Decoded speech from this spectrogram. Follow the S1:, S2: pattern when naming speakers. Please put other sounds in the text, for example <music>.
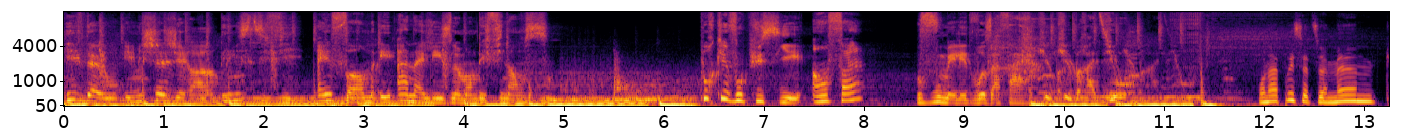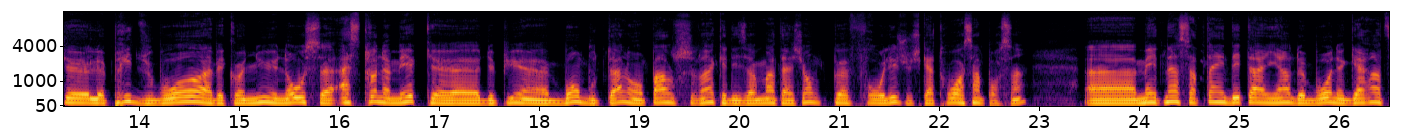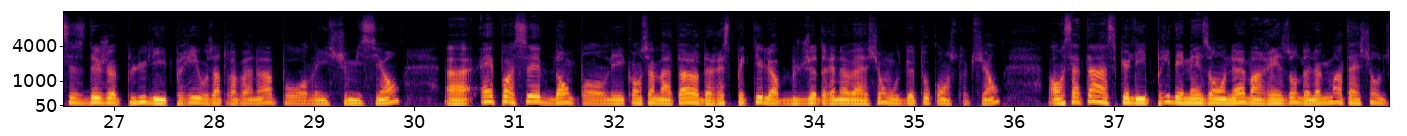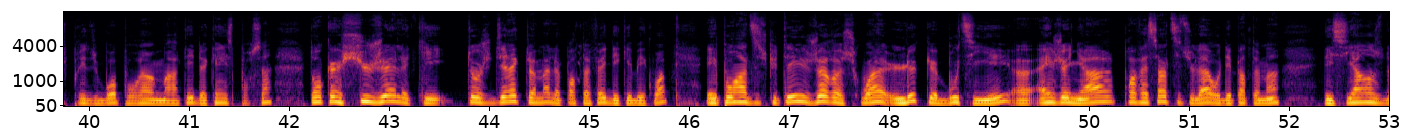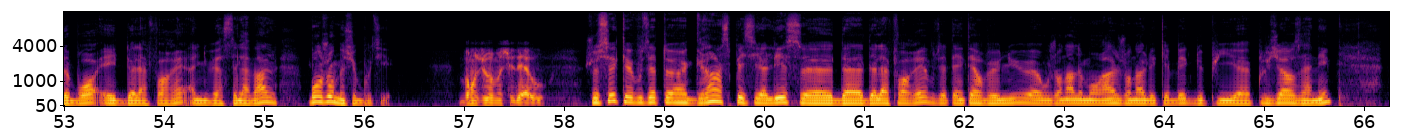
S1: Yves Daou et Michel Girard démystifient, informent et analysent le monde des finances. Pour que vous puissiez enfin vous mêler de vos affaires. Cube, Radio.
S2: On a appris cette semaine que le prix du bois avait connu une hausse astronomique euh, depuis un bon bout de temps. on parle souvent que des augmentations peuvent frôler jusqu'à 300 euh, maintenant, certains détaillants de bois ne garantissent déjà plus les prix aux entrepreneurs pour les soumissions. Euh, impossible donc pour les consommateurs de respecter leur budget de rénovation ou d'autoconstruction. On s'attend à ce que les prix des maisons neuves en raison de l'augmentation du prix du bois pourraient augmenter de 15% Donc un sujet qui touche directement le portefeuille des Québécois. Et pour en discuter, je reçois Luc Boutillier, euh, ingénieur, professeur titulaire au département des sciences de bois et de la forêt à l'Université Laval. Bonjour, M. Boutier.
S3: Bonjour, M. Daou.
S2: Je sais que vous êtes un grand spécialiste euh, de, la forêt. Vous êtes intervenu euh, au Journal de Montréal, Journal de Québec depuis plusieurs années.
